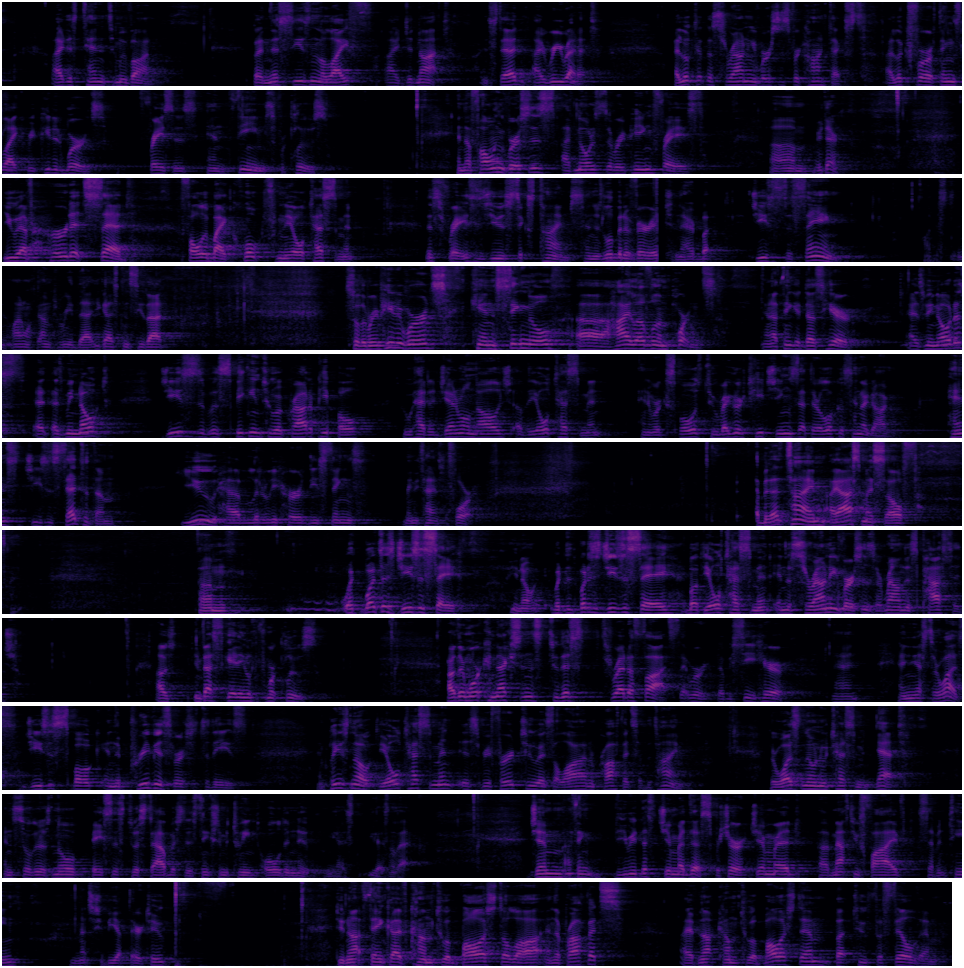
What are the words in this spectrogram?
I just tended to move on. But in this season of life, I did not. Instead, I reread it. I looked at the surrounding verses for context. I looked for things like repeated words, phrases, and themes for clues. In the following verses, I've noticed a repeating phrase um, right there. You have heard it said, followed by a quote from the Old Testament. This phrase is used six times, and there's a little bit of variation there, but Jesus is saying, I'll just, I don't have time to read that. You guys can see that. So the repeated words can signal uh, high level importance. And I think it does here. As we notice, as we note, Jesus was speaking to a crowd of people who had a general knowledge of the Old Testament and were exposed to regular teachings at their local synagogue. Hence, Jesus said to them, You have literally heard these things many times before. But at that time, I asked myself, um, what, what does Jesus say you know, what, what does Jesus say about the Old Testament and the surrounding verses around this passage? I was investigating, looking for more clues. Are there more connections to this thread of thoughts that, we that we see here? And, and yes, there was. Jesus spoke in the previous verses to these. And please note, the Old Testament is referred to as the law and prophets of the time. There was no New Testament yet, and so there's no basis to establish the distinction between old and new. You guys, you guys know that. Jim, I think, did you read this? Jim read this for sure. Jim read uh, Matthew 5 17, and that should be up there too. Do not think I've come to abolish the law and the prophets. I have not come to abolish them, but to fulfill them.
